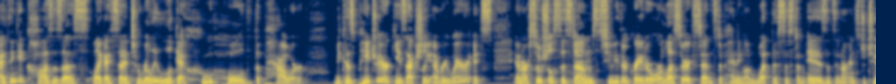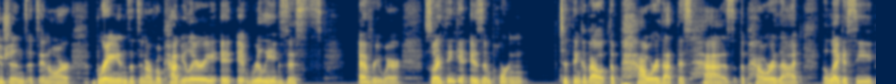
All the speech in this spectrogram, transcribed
I think it causes us, like I said, to really look at who holds the power. Because patriarchy is actually everywhere. It's in our social systems to either greater or lesser extents, depending on what the system is. It's in our institutions, it's in our brains, it's in our vocabulary. It, it really exists everywhere. So I think it is important to think about the power that this has, the power that the legacy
